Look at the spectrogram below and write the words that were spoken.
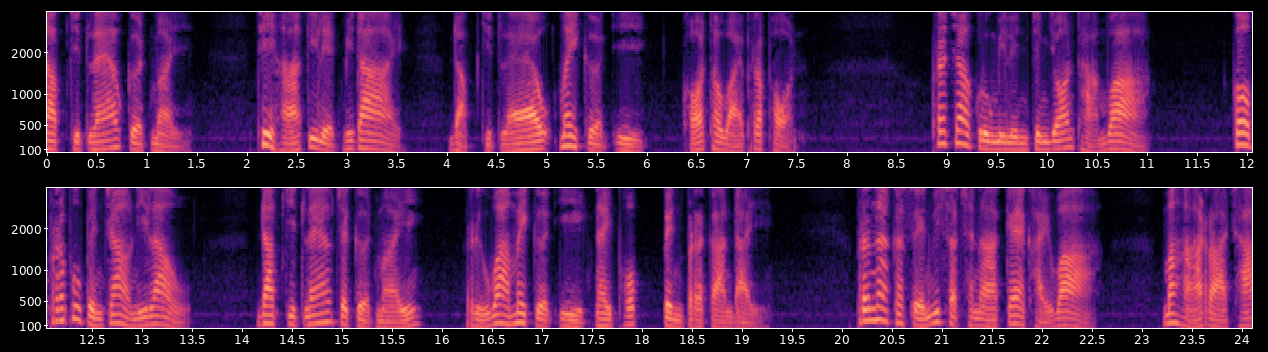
ดับจิตแล้วเกิดใหม่ ที่หากิเลสไม่ได้ ดับจิตแล้วไม่เกิดอีก ขอถวายพระพร พระเจ้ากรุงมิลินจึงย้อนถามว่า ก็พระผู้เป็นเจ้านี้เล่า ดับจิตแล้วจะเกิดไหม หรือว่าไม่เกิดอีกในภพเป็นประการใด พระนาคเษนวิสัชนาแก้ไขว่า มหาราชะ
